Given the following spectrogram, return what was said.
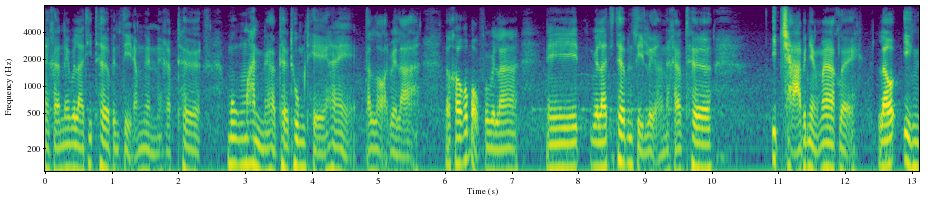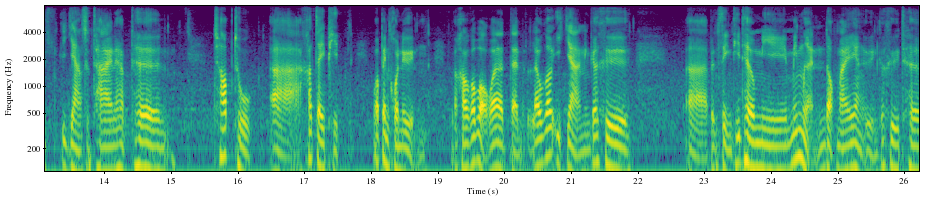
นะครับในเวลาที่เธอเป็นสีน้ำเงินนะครับ เธอมุ่งมั่นนะครับ เธอทุ่มเทให้ตลอดเวลา แล้วเขาก็บอกว่าเวลาในเวลาที่เธอเป็นสีเหลืองนะครับ เธออิจฉาเป็นอย่างมากเลย แล้วอีกอีกอย่างสุดท้ายนะครับ เธอชอบถูกอ่าเข้าใจผิดว่าเป็นคนอื่น แล้วเขาก็บอกว่าแต่แล้วก็อีกอย่างหนึ่งก็คือ เป็นสิ่งที่เธอมีไม่เหมือนดอกไม้อย่างอื่น ก็คือเธอ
